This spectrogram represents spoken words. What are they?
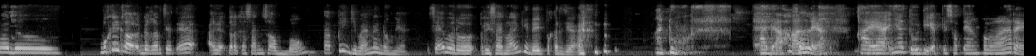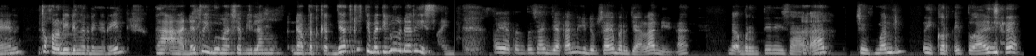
Waduh. Mungkin kalau dengar ceritanya agak terkesan sombong, tapi gimana dong ya? Saya baru resign lagi dari pekerjaan. Aduh. Padahal ya, kayaknya tuh di episode yang kemarin itu kalau didengar-dengerin nggak ada tuh Ibu Marsha bilang dapat kerja terus tiba-tiba udah resign. Oh ya tentu saja kan hidup saya berjalan ya. Nggak berhenti di saat cuman record itu aja.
